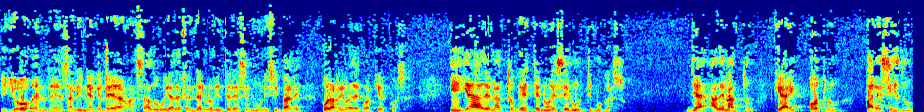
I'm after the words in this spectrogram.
Y yo, en esa línea que le he avanzado, voy a defender los intereses municipales por arriba de cualquier cosa. Y ya adelanto que este no es el último caso. Ya adelanto que hay otros parecidos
